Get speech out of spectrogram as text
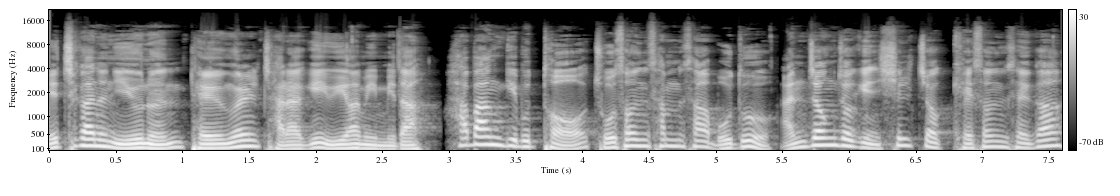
예측하는 이유는 대응을 잘하기 위함입니다. 하반기부터 조선 3사 모두 안정적인 실적 개선세가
